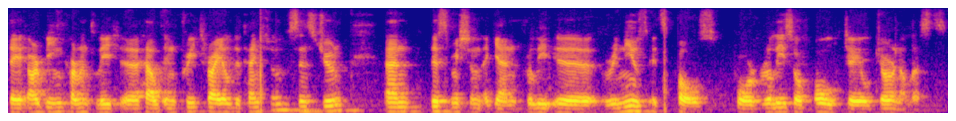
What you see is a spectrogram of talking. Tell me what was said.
They are being currently uh, held in pre-trial detention since June, and this mission again really uh, renews its calls for release of all jailed journalists.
